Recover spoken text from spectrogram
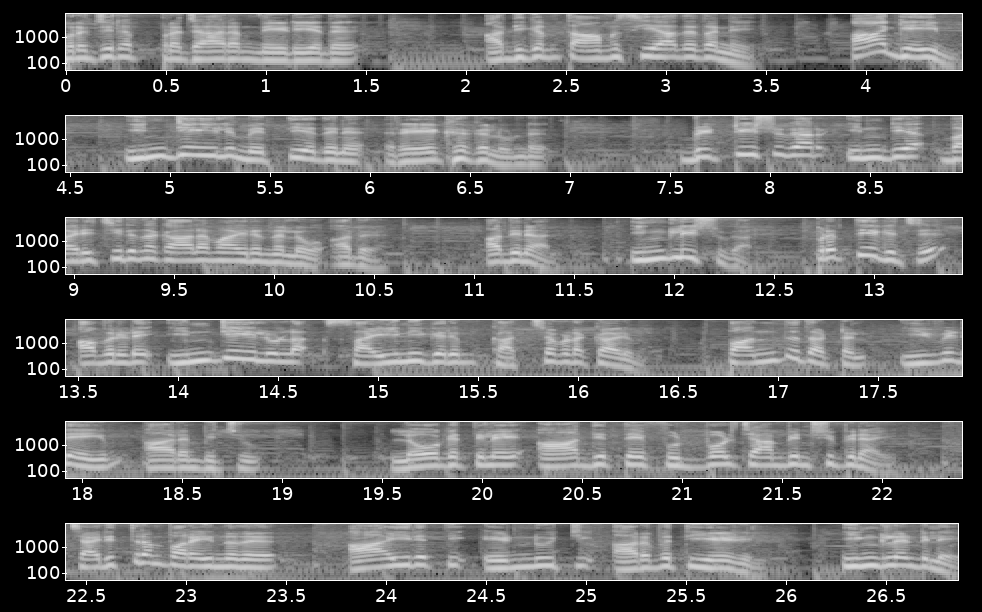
പ്രചുര പ്രചാരം നേടിയത്. അധികം താമസിയാതെ തന്നെ ആ ഗെയിം ഇന്ത്യയിലും എത്തിയതിന് രേഖകളുണ്ട്. ബ്രിട്ടീഷുകാർ ഇന്ത്യ ഭരിച്ചിരുന്ന കാലമായിരുന്നല്ലോ അത്. അതിനാൽ ഇംഗ്ലീഷുകാർ പ്രത്യേകിച്ച് അവരുടെ ഇന്ത്യയിലുള്ള സൈനികരും കച്ചവടക്കാരും പന്ത് തട്ടൽ ഇവിടെയും ആരംഭിച്ചു. ലോകത്തിലെ ആദ്യത്തെ ഫുട്ബോൾ ചാമ്പ്യൻഷിപ്പിനായി ചരിത്രം പറയുന്നത് ആയിരത്തി എണ്ണൂറ്റി അറുപത്തിയേഴിൽ ഇംഗ്ലണ്ടിലെ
